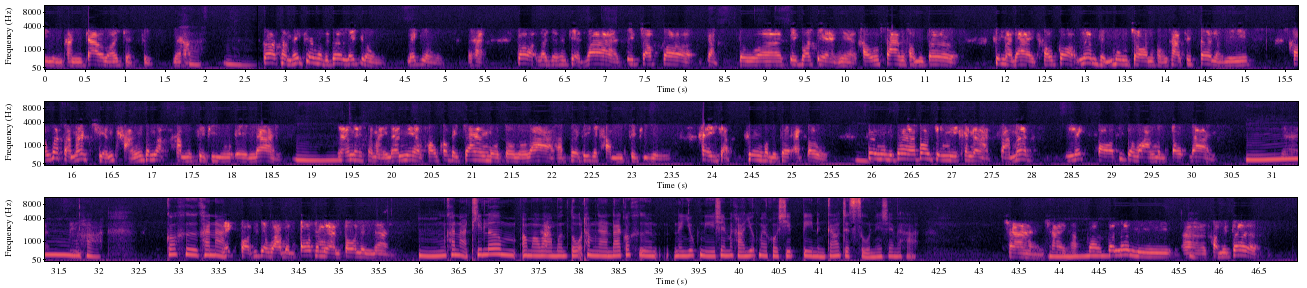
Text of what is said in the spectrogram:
1970นะครับค่ะอืมก็ทำให้เครื่องคอมพิวเตอร์เล็กลง เล็กลงนะฮะก็เราจะสังเกตว่า Steve Jobs ก็กับตัว Steve Woz เองเนี่ยเขาสร้างคอมพิวเตอร์ขึ้นมาได้ เขาก็เริ่มเห็นวงจรของทรานซิสเตอร์เหล่านี้ เขาก็สามารถเขียนผังสำหรับทำ CPU เองได้อืมแล้วในสมัยนั้นเนี่ยเขาก็ไปจ้าง Motorola ครับเพื่อที่จะทำ CPU ให้กับเครื่องคอมพิวเตอร์ Apple เครื่องคอมพิวเตอร์ Apple จึงมีขนาดสามารถเล็กพอที่จะวางบนโต๊ะได้อืมค่ะ ก็คือขนาดเล็กพอที่จะวางบนโต๊ะทำงานโต๊ะหนึ่งได้อืมขนาดที่เริ่มเอามาวางบนโต๊ะทำงานได้ก็คือในยุคนี้ใช่ไหมคะ ยุคไมโครชิปปีหนึ่งเก้าเจ็ดศูนย์นี่ใช่ไหมคะ ใช่ใช่ครับ ก็ก็เริ่มมีอ่าคอมพิวเตอร์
